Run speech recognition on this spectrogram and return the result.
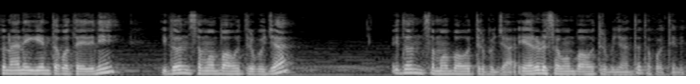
ಸೊ ನಾನೀಗ ಏನು ತಗೋತಾ ಇದ್ದೀನಿ? ಇದೊಂದು ಸಮಬಾಹು ತ್ರಿಭುಜ. ಇದೊಂದು ಸಮಬಾಹು ತ್ರಿಭುಜ, ಎರಡು ಸಮಬಾಹು ತ್ರಿಭುಜ ಅಂತ ತಗೋತೀನಿ.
